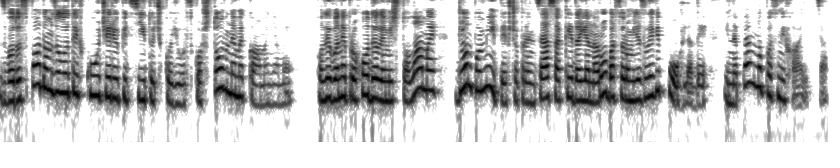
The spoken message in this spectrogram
з водоспадом золотих кучерів під сіточкою, з коштовними каменями. Коли вони проходили між столами, Джон помітив, що принцеса кидає на роба сором'язливі погляди і непевно посміхається.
